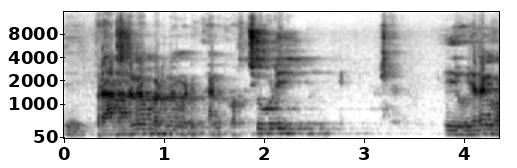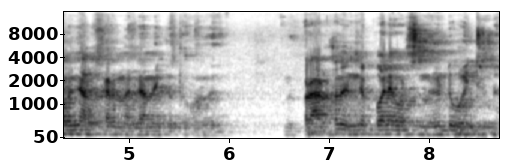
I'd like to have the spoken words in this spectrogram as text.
ഈ പ്രാർത്ഥനാ പഠനം എടുക്കാൻ കുറച്ചുകൂടി ഈ ഉയരം കുറഞ്ഞ ആൾക്കാർ നല്ലതെന്ന് എനിക്ക് തോന്നുന്നത് പ്രാർത്ഥന എന്നെ പോലെ കുറച്ച് നീണ്ടുപോയിട്ടുണ്ട്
